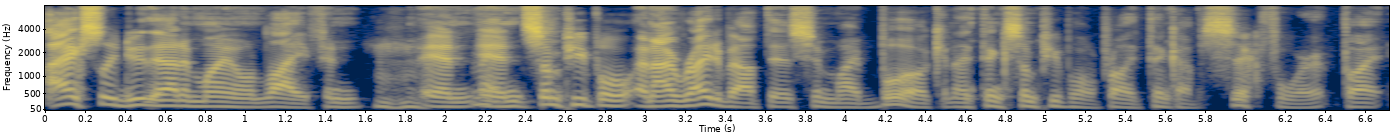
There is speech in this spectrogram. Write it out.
I actually do that in my own life and mm-hmm. and and some people and I write about this in my book and I think some people will probably think I'm sick for it, but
